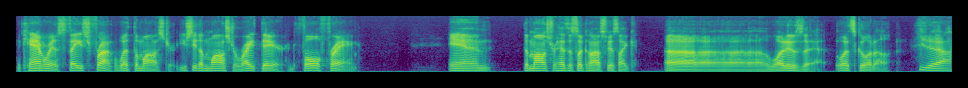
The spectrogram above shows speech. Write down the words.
the camera is face front with the monster. You see the monster right there in full frame. And the monster has this look on his face like, uh, what is that? What's going on? Yeah.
